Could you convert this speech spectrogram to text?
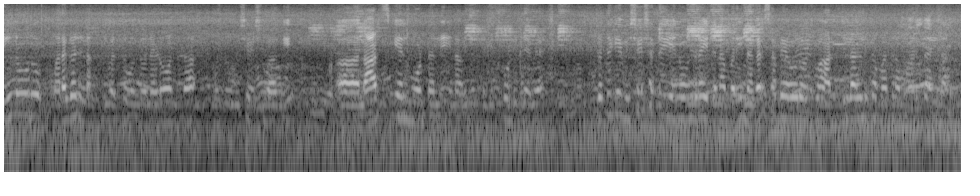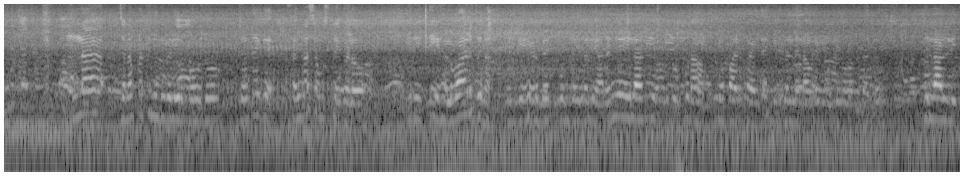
ಐನೂರು ಮರಗಳನ್ನ ಇವತ್ತು ಒಂದು ನೆಡುವಂಥ ಒಂದು ವಿಶೇಷವಾಗಿ ಲಾರ್ಜ್ ಸ್ಕೇಲ್ ಮೋಡ್ನಲ್ಲಿ ನಾವು ಇದನ್ನು ತೆಗೆದುಕೊಂಡಿದ್ದೇವೆ. ಜೊತೆಗೆ ವಿಶೇಷತೆ ಏನು ಅಂದರೆ ಇದನ್ನು ಬರೀ ನಗರಸಭೆಯವರು ಅಥವಾ ಜಿಲ್ಲಾಡಳಿತ ಮಾತ್ರ ಮಾಡ್ತಾ ಇಲ್ಲ. ಎಲ್ಲ ಜನಪ್ರತಿನಿಧಿಗಳಿರ್ಬೋದು, ಜೊತೆಗೆ ಸಂಘ ಸಂಸ್ಥೆಗಳು ಈ ರೀತಿ ಹಲವಾರು ಜನ ನಿಮಗೆ ಹೇಳಬೇಕು ಅಂತ ಇದರಲ್ಲಿ ಅರಣ್ಯ ಇಲಾಖೆಯವರು ಕೂಡ ಮುಖ್ಯ ಪಾತ್ರ ಇದೆ. ಗಿಡಗಳನ್ನೆಲ್ಲ ಅವರಿಗೆ ಜಿಲ್ಲಾಡಳಿತ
